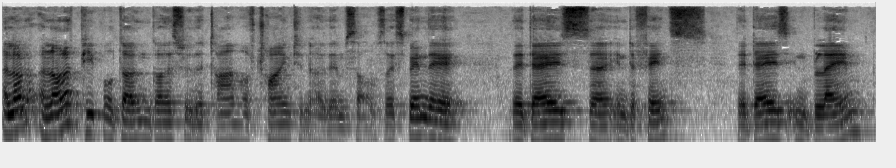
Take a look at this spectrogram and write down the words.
A lot, of, a lot of people don't go through the time of trying to know themselves. They spend their their days uh, in defense, their days in blame,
